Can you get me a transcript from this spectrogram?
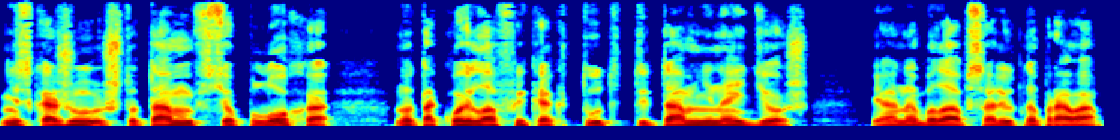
Не скажу, что там все плохо, — но такой лафы, как тут, ты там не найдешь. И она была абсолютно права.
